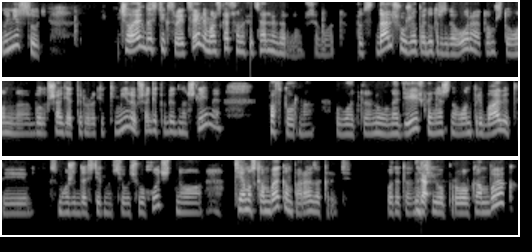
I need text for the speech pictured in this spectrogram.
но не суть. Человек достиг своей цели, можно сказать, что он официально вернулся. Вот. Дальше уже пойдут разговоры о том, что он э, был в шаге от первой ракетки мира и в шаге от победы на шлеме повторно. Вот, э, ну, надеюсь, конечно, он прибавит и сможет достигнуть всего, чего хочет, но тему с камбэком пора закрыть. Вот это Да. нытье про камбэк.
